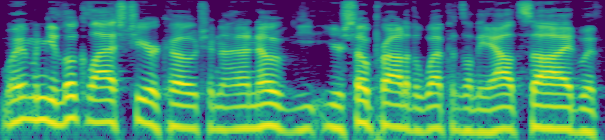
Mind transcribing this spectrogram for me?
When, when you look last year, coach, and I know you're so proud of the weapons on the outside with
